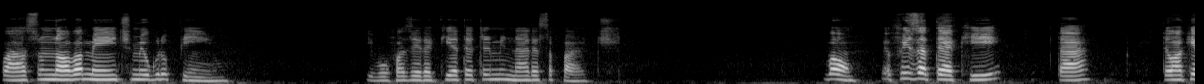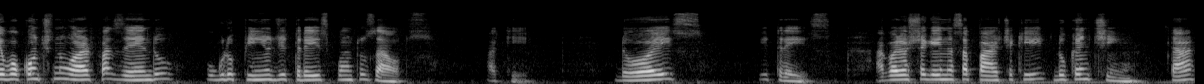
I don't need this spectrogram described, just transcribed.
faço novamente meu grupinho. E vou fazer aqui até terminar essa parte. Bom eu fiz até aqui, tá? Então aqui eu vou continuar fazendo o grupinho de três pontos altos. Aqui. Dois e três. Agora eu cheguei nessa parte aqui do cantinho, tá?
